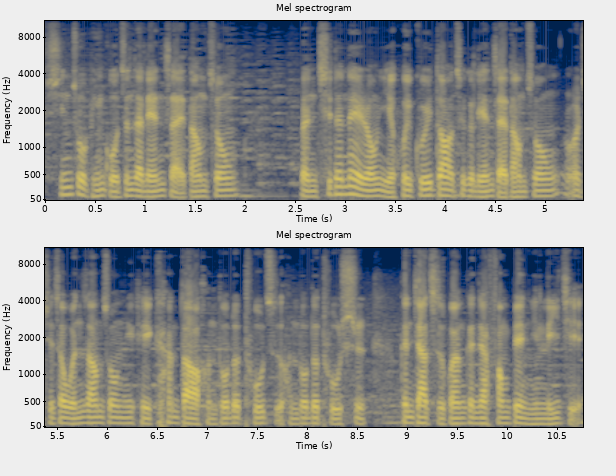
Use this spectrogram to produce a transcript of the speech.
新作苹果正在连载当中，本期的内容也会归到这个连载当中，而且在文章中你可以看到很多的图纸、很多的图示，更加直观、更加方便您理解。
